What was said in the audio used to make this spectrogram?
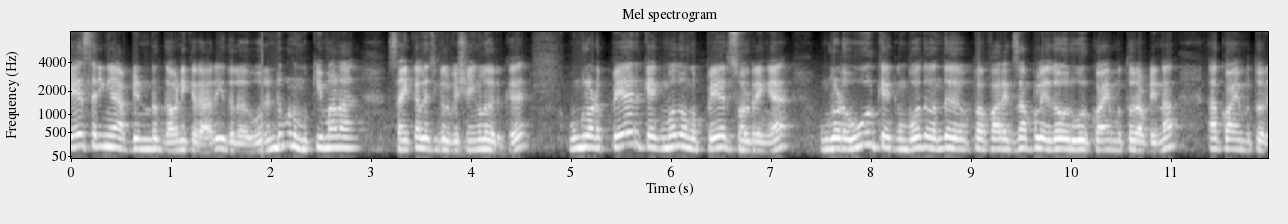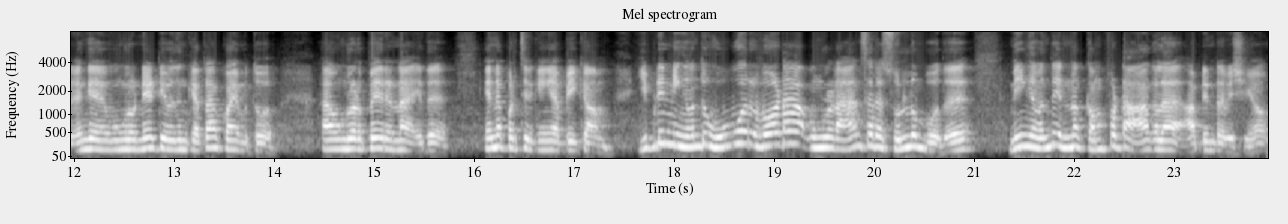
பேசுகிறீங்க அப்படின்னு கவனிக்கிறாரு. இதில் ஒரு ரெண்டு மூணு முக்கியமான சைக்காலஜிக்கல் விஷயங்களும் இருக்குது உங்களோட பேர் கேட்கும்போது உங்கள் பேர் சொல்கிறீங்க உங்களோட ஊர் கேட்கும்போது வந்து இப்போ ஃபார் எக்ஸாம்பிள் ஏதோ ஒரு ஊர் கோயம்புத்தூர் அப்படின்னா கோயம்புத்தூர். எங்கே உங்களோட நேட்டிவ் எதுன்னு கேட்டால் கோயம்புத்தூர். உங்களோட பேர் என்ன இது? என்ன படிச்சிருக்கீங்க பிகாம் இப்படின்னு நீங்கள் வந்து ஒவ்வொரு வேர்டாக உங்களோட ஆன்சரை சொல்லும்போது நீங்கள் வந்து இன்னும் கம்ஃபர்ட்டாக ஆகலை அப்படின்ற விஷயம்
